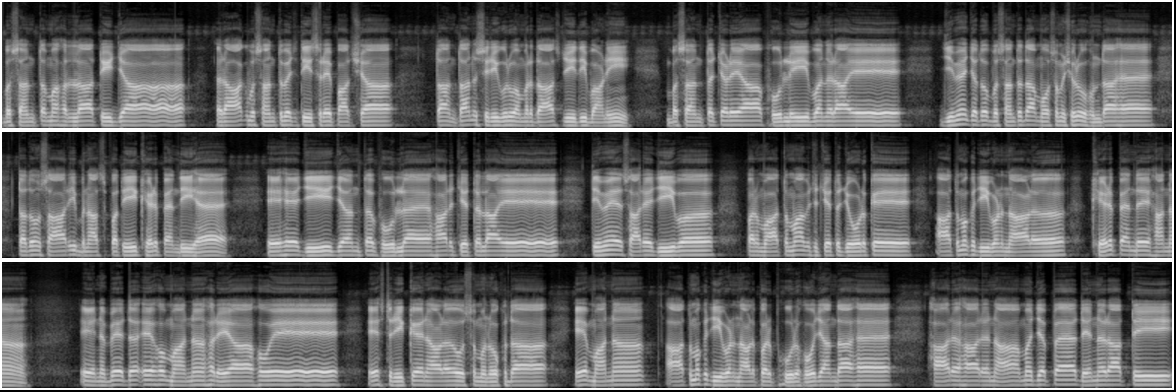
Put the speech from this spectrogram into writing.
ਬਸੰਤ ਮਹੱਲਾ ਤੀਜਾ, ਰਾਗ ਬਸੰਤ ਵਿੱਚ ਤੀਸਰੇ ਪਾਤਸ਼ਾਹ, ਧੰਨ ਧੰਨ ਸ੍ਰੀ ਗੁਰੂ ਅਮਰਦਾਸ ਜੀ ਦੀ ਬਾਣੀ, ਬਸੰਤ ਚੜਿਆ ਫੂਲੀ ਬਨਰਾਏ। ਜਿਵੇਂ ਜਦੋਂ ਬਸੰਤ ਦਾ ਮੌਸਮ ਸ਼ੁਰੂ ਹੁੰਦਾ ਹੈ, ਤਦੋਂ ਸਾਰੀ ਬਨਸਪਤੀ ਖਿੜ ਪੈਂਦੀ ਹੈ। ਇਹ ਜੀ ਜੰਤ ਫੂਲੈ ਹਰ ਚਿਤ ਲਾਏ। ਤਿਵੇਂ ਸਾਰੇ ਜੀਵ ਪਰਮਾਤਮਾ ਵਿੱਚ ਚਿੱਤ ਜੋੜ ਕੇ ਆਤਮਿਕ ਜੀਵਨ ਨਾਲ ਖਿੜ ਪੈਂਦੇ ਹਨ। ਇਹ ਬਿਦ ਇਹੋ ਮਨ ਹਰਿਆ ਹੋਏ। ਇਸ ਤਰੀਕੇ ਨਾਲ ਉਸ ਮਨੁੱਖ ਦਾ ਇਹ ਮਨ ਆਤਮਿਕ ਜੀਵਨ ਨਾਲ ਭਰਪੂਰ ਹੋ ਜਾਂਦਾ ਹੈ। ਹਰ ਹਰ ਨਾਮ ਜਪੈ ਦਿਨ ਰਾਤੀ।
